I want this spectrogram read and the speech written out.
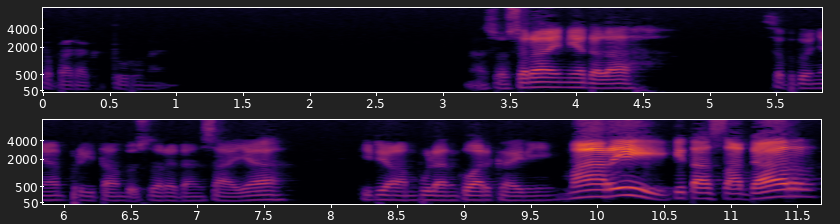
kepada keturunan. Nah, saudara ini adalah sebetulnya berita untuk saudara dan saya di dalam bulan keluarga ini. Mari kita sadar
